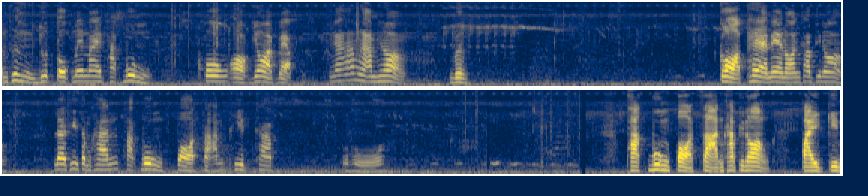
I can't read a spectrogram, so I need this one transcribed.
นเพึ่งหยุดตกไม่ไม่ๆผักบุ้งโป่งออกยอดแบบงามงามๆพี่น้องเบิ่ง กรอบแท้แน่นอนครับพี่น้อง และที่สำคัญผักบุ้งปลอดสารพิษครับ โอ้โห ผักบุ้งปลอดสารครับพี่น้อง ไปกิน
